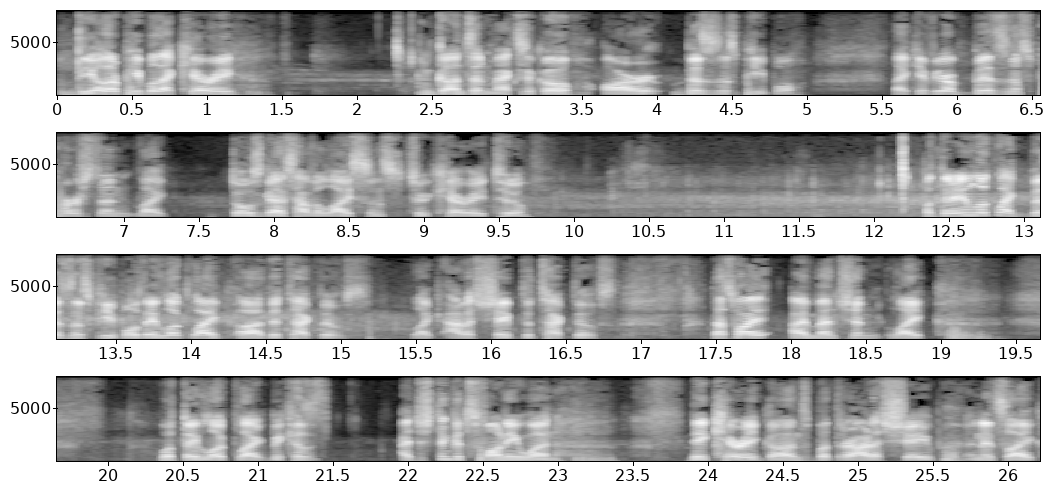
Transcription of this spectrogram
the other people that carry guns in Mexico are business people. Like if you're a business person, like those guys have a license to carry too. But they didn't look like business people. They looked like uh, detectives like out of shape detectives. That's why I mentioned like what they look like because I just think it's funny when they carry guns but they're out of shape and it's like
